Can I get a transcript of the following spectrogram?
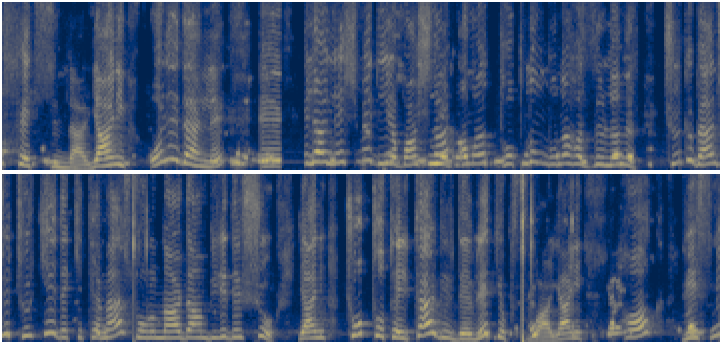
affetsinler? Yani o nedenle e, helalleşme diye başlar ama toplum buna hazırlanır. Çünkü bence Türkiye'deki temel sorunlardan biri de şu. Yani çok totaliter bir devlet yapısı var. Yani halk resmi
